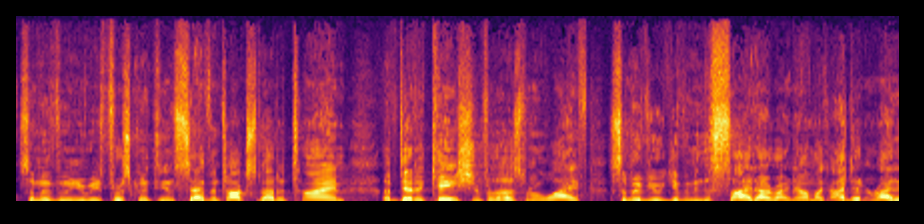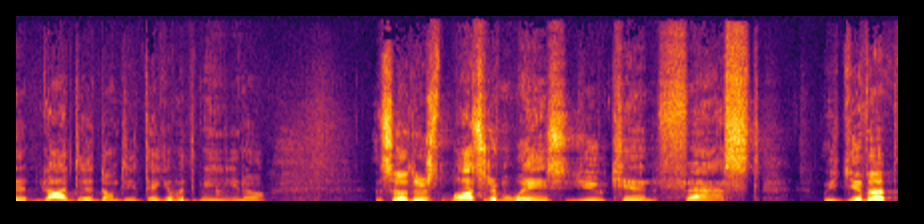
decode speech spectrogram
Some of you, when you read 1 Corinthians 7, talks about a time of dedication for the husband and wife. Some of you are giving me the side eye right now. I'm like, I didn't write it, God did. Don't take it with me, you know. And so there's lots of different ways you can fast. We give up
